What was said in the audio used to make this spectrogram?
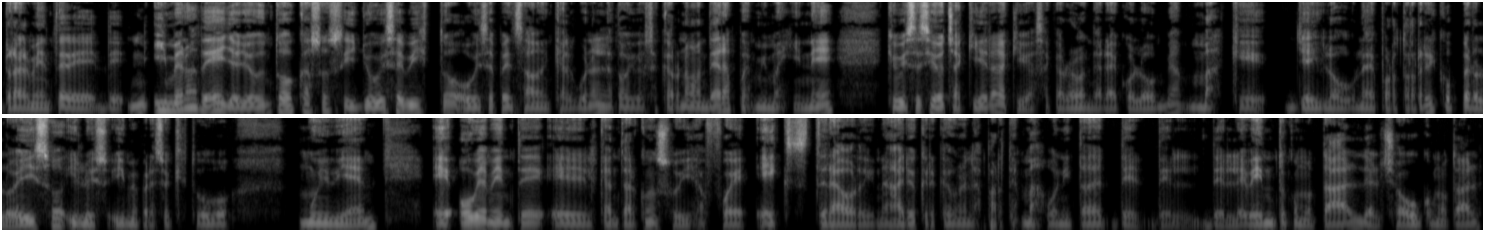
realmente de, de, y menos de ella. Yo en todo caso, si yo hubiese visto o hubiese pensado en que alguna de las dos iba a sacar una bandera, pues me imaginé que hubiese sido Shakira la que iba a sacar una bandera de Colombia, más que J-Lo una de Puerto Rico, pero lo hizo y lo hizo y me pareció que estuvo muy bien. Eh, obviamente el cantar con su hija fue extraordinario, creo que es una de las partes más bonitas del, del evento como tal, del show como tal.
